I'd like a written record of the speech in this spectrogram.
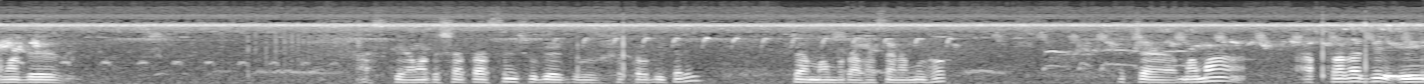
আমাদের আজকে আমাদের সাথে আছেন সুকিয়া গ্রুপ স্বত্বাধিকারী যা মোহাম্মদ আল হাসান আমুল হক। আচ্ছা মামা, আপনারা যে এই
